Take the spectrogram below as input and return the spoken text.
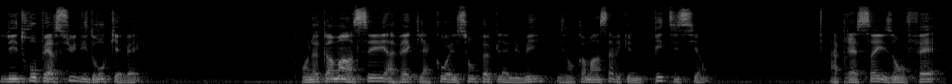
les trop perçus d'Hydro-Québec. On a commencé avec la coalition Peuple Allumé. Ils ont commencé avec une pétition. Après ça, ils ont fait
